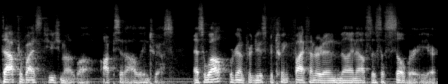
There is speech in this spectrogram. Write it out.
That provides a huge amount of uh, optionality to us. As well, we're going to produce between 500 and a million ounces of silver a year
